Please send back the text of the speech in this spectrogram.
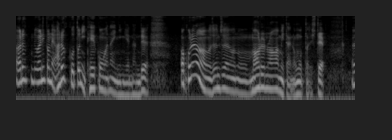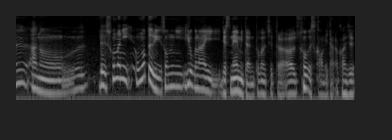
割とね歩くことに抵抗がない人間なんであこれなら全然あの回れるなみたいな思ったりしてあのでそんなに思ったよりそんなに広くないですねみたいな友達言ったらあそうですかみたいな感じ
